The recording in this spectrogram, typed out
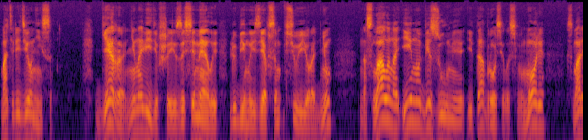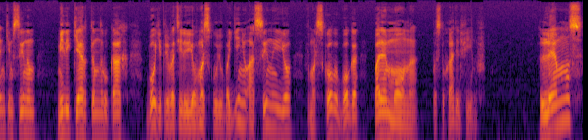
матери Диониса. Гера, ненавидевшая из-за Семелы, любимой Зевсом, всю ее родню, наслала на Ину безумие, и та бросилась в море с маленьким сыном Меликертом на руках. Боги превратили ее в морскую богиню, а сына ее — в морского бога Палемона, пастуха дельфинов. Лемнос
